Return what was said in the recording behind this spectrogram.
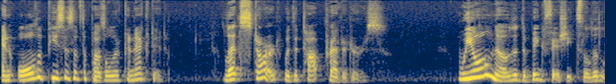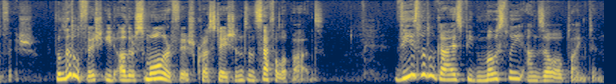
and all the pieces of the puzzle are connected. Let's start with the top predators. We all know that the big fish eats the little fish. The little fish eat other smaller fish, crustaceans, and cephalopods. These little guys feed mostly on zooplankton.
